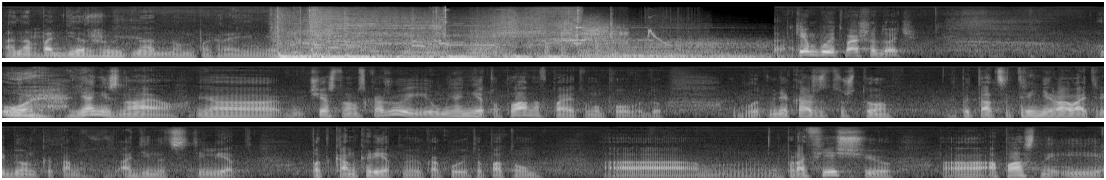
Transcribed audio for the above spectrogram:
она поддерживает на одном, по крайней мере. Кем будет ваша дочь? Ой, я не знаю. Я честно вам скажу, и у меня нету планов по этому поводу. Вот. Мне кажется, что пытаться тренировать ребенка там, с 11 лет под конкретную какую-то потом м, профессию, а, опасны и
